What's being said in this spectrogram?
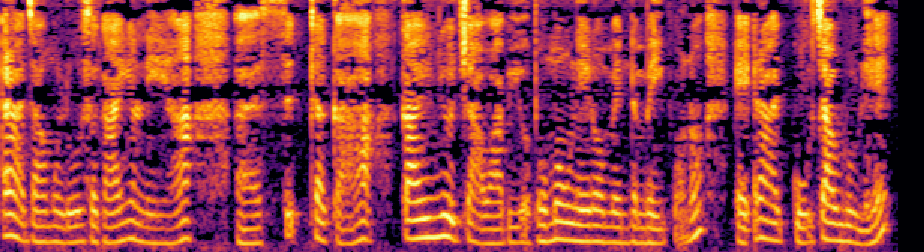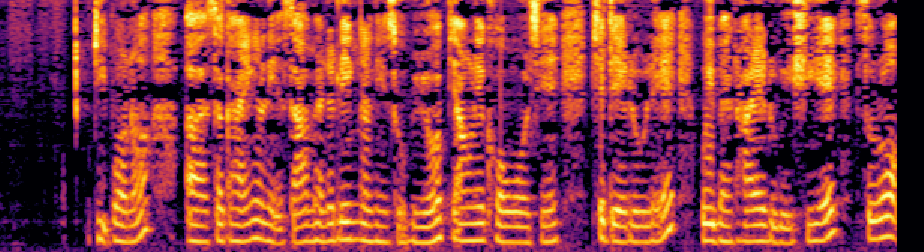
အဲ့ဒါကြောင့်မလို့ဇကိုင်းငလင်ကအဲစစ်တပ်ကကိုင်းညွတ်ကြသွားပြီးတော့ဘုံဘုံလဲတော့မယ်နမိတ်ပေါ့နော်အဲအဲ့ဒါကိုကြောက်လို့လည်း ဒီပေါ့နော်အာစကိုင်းငလင်စားမန္တလေးငလင်ဆိုပြီးတော့ပြောင်းလဲခေါ်ဝေါ်ခြင်းဖြစ်တယ်လို့လည်းဝေဖန်ထားတဲ့လူတွေရှိရဲဆိုတော့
